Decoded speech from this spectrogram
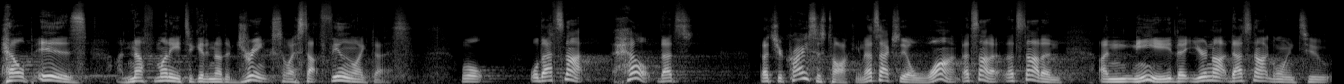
Help is enough money to get another drink so I stop feeling like this. Well, well that's not help. That's, that's your crisis talking. That's actually a want. That's not, a, that's not an, a need that you're not, that's not going to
